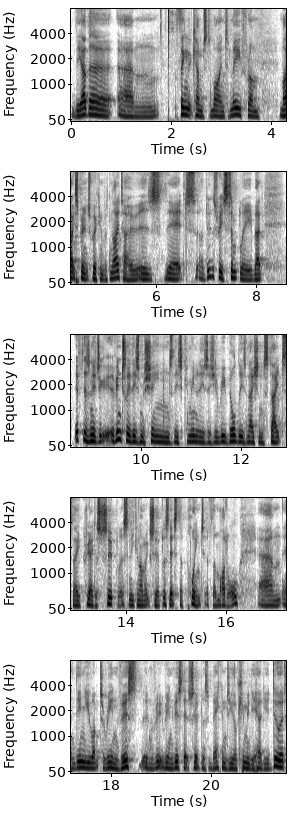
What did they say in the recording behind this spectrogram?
The other um, thing that comes to mind to me from my experience working with Ngāi Tahu is that, I'll do this very simply, but if there's an eventually these machines, these communities, as you rebuild these nation states, they create a surplus, an economic surplus. That's the point of the model. Um, and then you want to reinvest, re reinvest that surplus back into your community. How do you do it?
